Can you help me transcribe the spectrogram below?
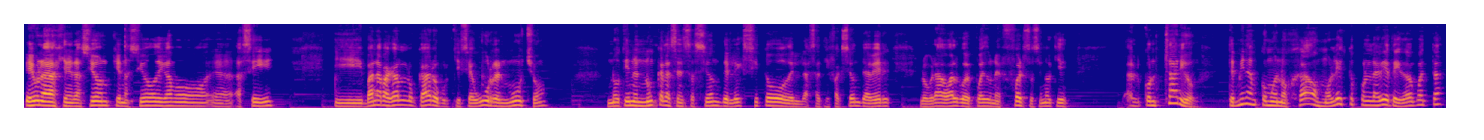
Es una generación que nació, digamos, eh, así, y van a pagarlo caro porque se aburren mucho, no tienen nunca la sensación del éxito o de la satisfacción de haber logrado algo después de un esfuerzo, sino que al contrario, terminan como enojados, molestos con la vida, ¿te has dado cuenta?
